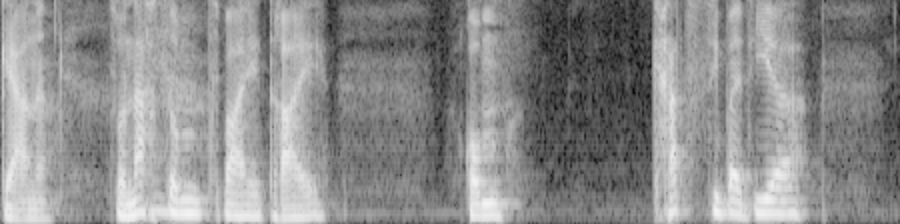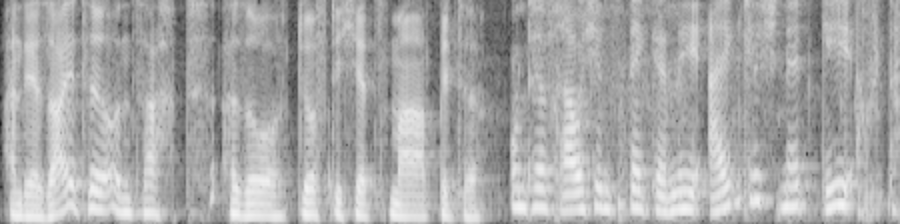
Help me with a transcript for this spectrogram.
Gerne. So nachts um zwei, drei rum kratzt sie bei dir an der Seite und sagt, also dürfte ich jetzt mal bitte. Unter Frauchens Decke. Nee, eigentlich nicht. Geh auf de-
